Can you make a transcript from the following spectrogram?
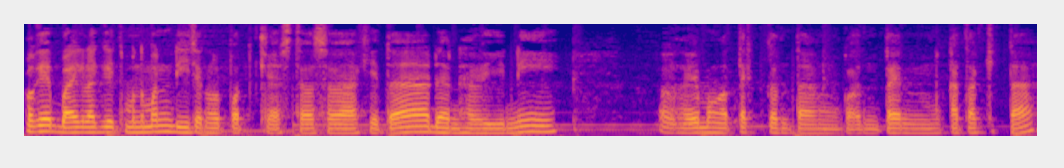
Oke, balik lagi teman-teman di channel podcast terserah kita dan hari ini uh, saya mau ngetek tentang konten kata kita.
